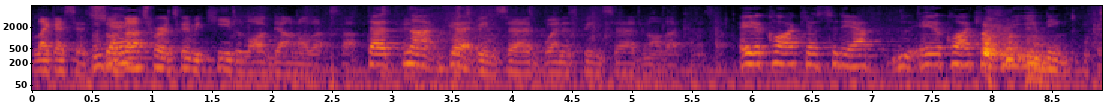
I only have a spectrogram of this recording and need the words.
Like I said, so Okay. that's where it's going to be key to log down all that stuff. That's not good. What's being said, when it's being said, and all that kind of stuff. Eight o'clock yesterday. After, eight o'clock yesterday evening. Okay.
